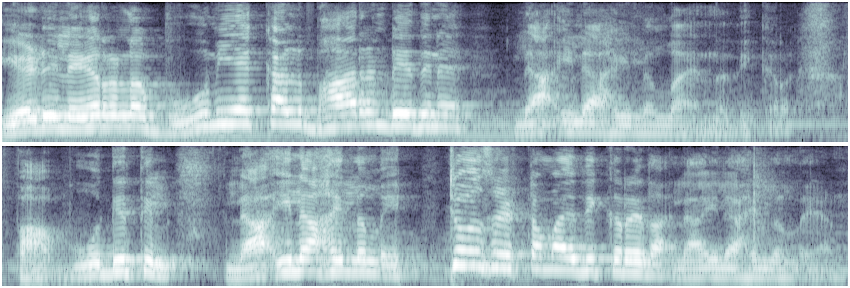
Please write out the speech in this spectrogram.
ഏഴ് ലെയറുള്ള ഭൂമിയേക്കാൾ ഭാരണ്ടേതിന് ലാ ഇലാഹില്ല എന്ന ദിക്കർ. അപ്പോൾ ആ ബോധ്യത്തിൽ ലാ ഇലാഹില്ല ഏറ്റവും ശ്രേഷ്ഠമായ ദിക്കർ ഏതാ? ലാ ഇലാഹ ഇല്ലല്ലയാണ്.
